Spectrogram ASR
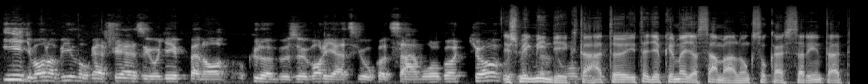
Így van, a villogás jelzi, hogy éppen a, a különböző variációkat számolgatja. És még mindig, dolgozik. tehát uh, itt egyébként megy a számlálónk szokás szerint, tehát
